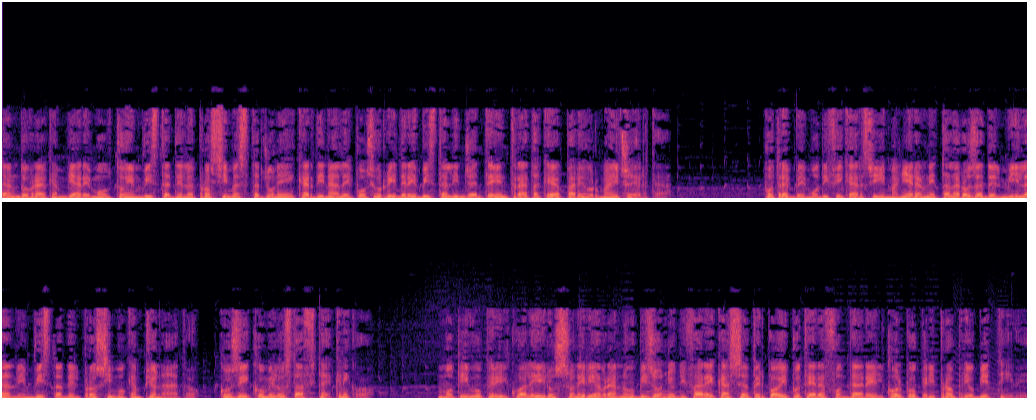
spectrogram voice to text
Milan dovrà cambiare molto in vista della prossima stagione e Cardinale può sorridere vista l'ingente entrata che appare ormai certa. Potrebbe modificarsi in maniera netta la rosa del Milan in vista del prossimo campionato, così come lo staff tecnico. Motivo per il quale i rossoneri avranno bisogno di fare cassa per poi poter affondare il colpo per i propri obiettivi.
